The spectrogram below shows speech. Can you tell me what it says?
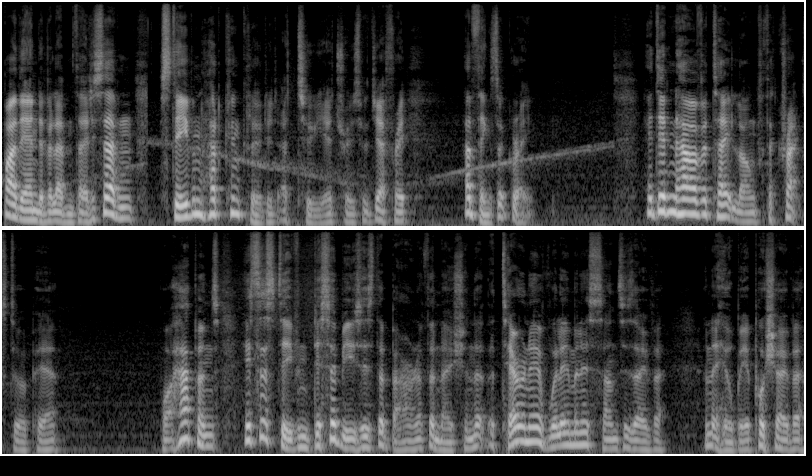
By the end of 1137, Stephen had concluded a two year truce with Geoffrey, and things looked great. It didn't, however, take long for the cracks to appear. What happens is that Stephen disabuses the Baron of the notion that the tyranny of William and his sons is over, and that he'll be a pushover.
